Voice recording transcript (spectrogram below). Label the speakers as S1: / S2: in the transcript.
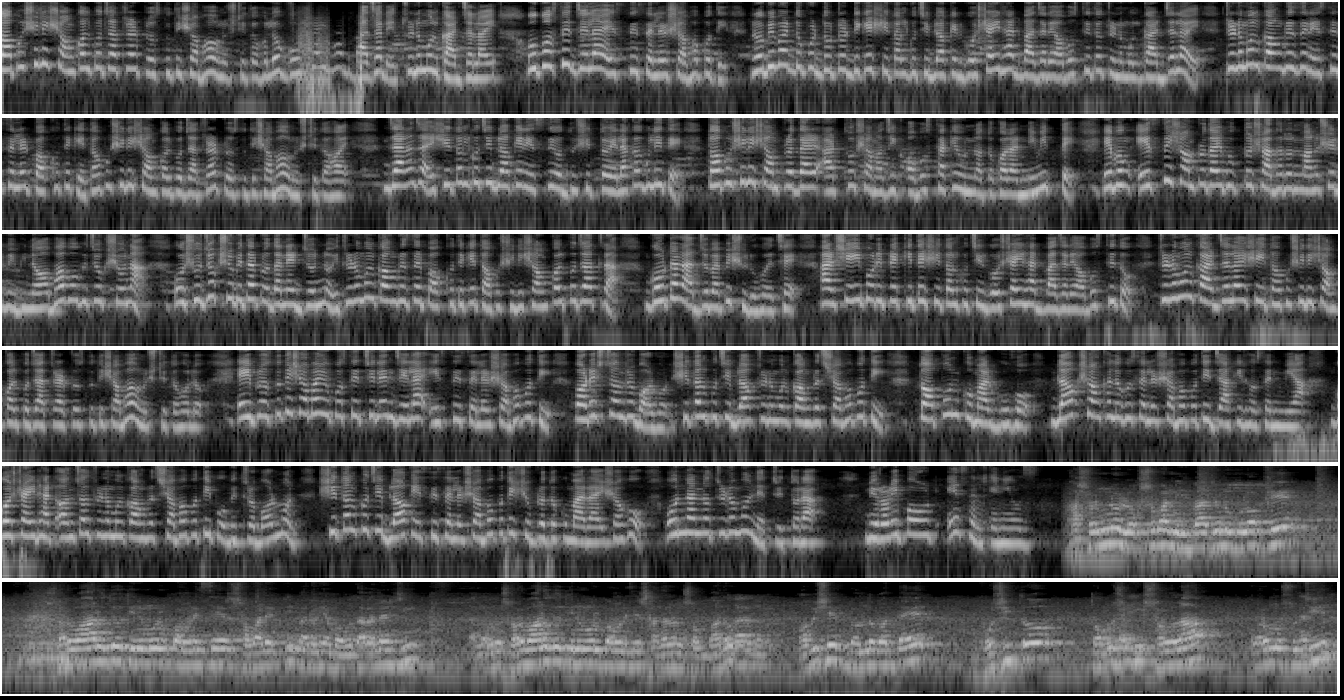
S1: তপশিলি সংকল্প যাত্রার প্রস্তুতি সভা অনুষ্ঠিত হল গোসাইঘাট বাজারে তৃণমূল কার্যালয়ে। উপস্থিত জেলা এসসি সেলের সভাপতি। রবিবার দুপুর দুটোর দিকে শীতলকুচি ব্লকের গোসাইঘাট বাজারে অবস্থিত তৃণমূল কার্যালয়ে তৃণমূল কংগ্রেসের এসসি সেলের পক্ষ থেকে তপশিলি সংকল্প যাত্রার প্রস্তুতি সভা অনুষ্ঠিত হয়। জানা যায়, শীতলকুচি ব্লকের এসসি অধ্যুষিত এলাকাগুলিতে তপশিলি সম্প্রদায়ের আর্থ সামাজিক অবস্থাকে উন্নত করার নিমিত্তে এবং এসসি সম্প্রদায়ভুক্ত সাধারণ মানুষের বিভিন্ন অভাব অভিযোগ শোনা ও সুযোগ সুবিধা প্রদানের জন্যই তৃণমূল কংগ্রেসের পক্ষ থেকে তপশিলি সংকল্প যাত্রা গোটা রাজ্যব্যাপী শুরু হয়েছে। আর সেই পরিপ্রেক্ষিতে শীতলকুচির গোসাইরহাট বাজারে অবস্থিত তৃণমূল কার্যালয়ে সেই তপশিলি সংকল্প যাত্রার প্রস্তুতি সভা অনুষ্ঠিত হলো। এই প্রস্তুতি সভায় উপস্থিত ছিলেন জেলা এসসি সেলের সভাপতি পরেশচন্দ্র বর্মন, শীতলকুচি ব্লক তৃণমূল কংগ্রেস সভাপতি তপন কুমার গুহ, ব্লক সংখ্যালঘু সেলের সভাপতি জাকির হোসেন মিয়া, গোসাইরহাট অঞ্চল তৃণমূল কংগ্রেস সভাপতি পবিত্র বর্মন, শীতলকুচি ব্লক এসসি সেলের সভাপতি সুব্রত কুমার রায় সহ অন্যান্য তৃণমূল নেতৃত্বরা। Bureau report SLK news.
S2: আসন্ন লোকসভা নির্বাচন উপলক্ষে সর্বভারতীয় তৃণমূল কংগ্রেসের সভানেত্রী মাননীয় মমতা ব্যানার্জি এবং সর্বভারতীয় তৃণমূল কংগ্রেসের সাধারণ সম্পাদক অভিষেক বন্দ্যোপাধ্যায়ের ঘোষিত তপশিলি সংলাপ কর্মসূচির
